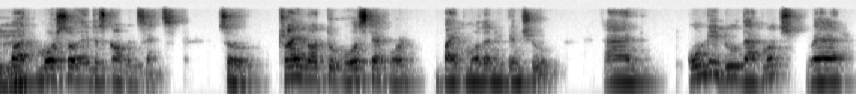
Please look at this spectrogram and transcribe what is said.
mm-hmm. but more so it is common sense. So try not to overstep or bite more than you can chew, and only do that much where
